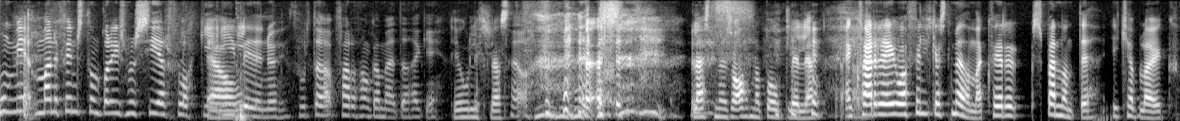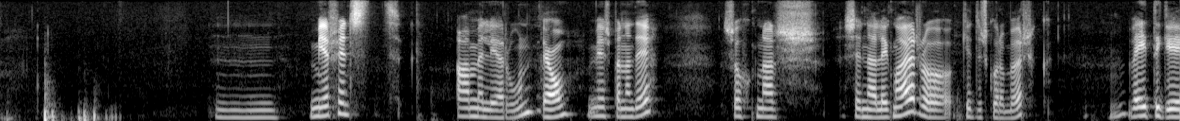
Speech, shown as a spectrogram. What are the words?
hún, mér- manni finnst hún bara í svona sérflokki Já. í liðinu. Þú ert að fara þangað með þetta, það ekki? jú líklegast, Já. lest með þessu opna bóklilja. En hver er eigum að fylgjast með hana? Hver er spennandi í Keflavík? Mm, mér finnst Amelia Rún Já, mjög spennandi. Sóknar sinna leikmaður og getur skora mörg. Mhm. Veit ekki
